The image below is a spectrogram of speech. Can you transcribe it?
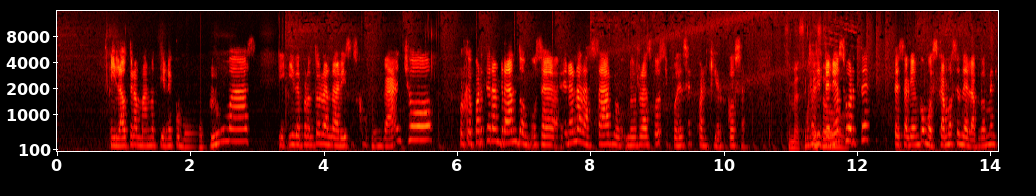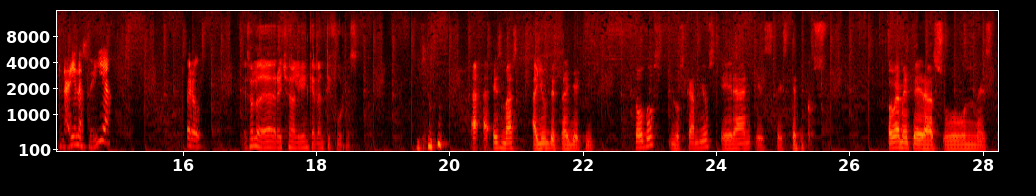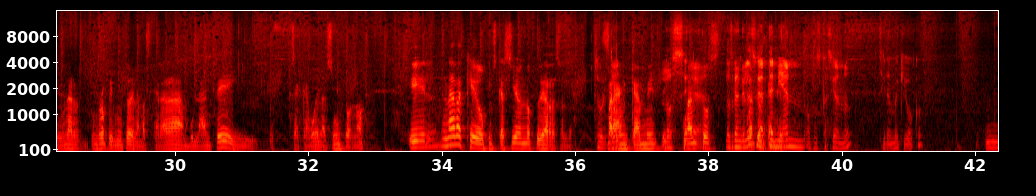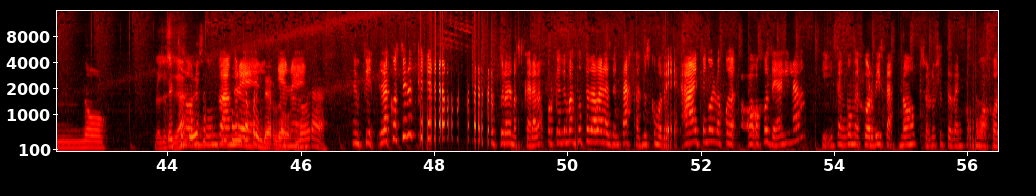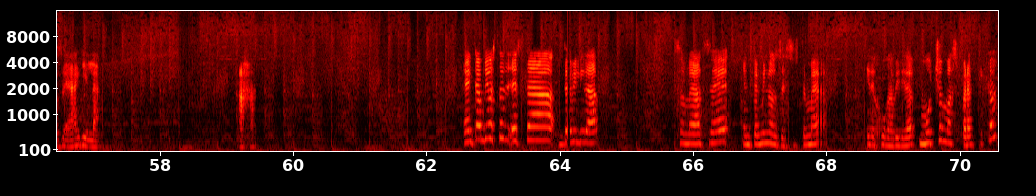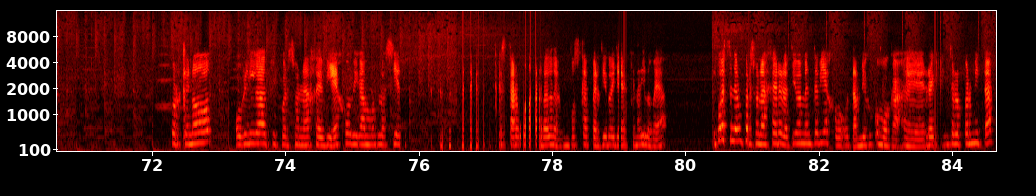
y la otra mano tiene como plumas, y, y de pronto la nariz es como un gancho, porque aparte eran random, o sea, eran al azar lo- los rasgos y pueden ser cualquier cosa. Se me hace O que sea, si eso- tenías suerte, te salían como escamas en el abdomen y nadie las veía. Pero Eso lo debe haber hecho alguien que era antifurros. Ah, ah, es más, hay un detalle aquí. Todos los cambios eran este, estéticos. Obviamente eras un, este, una- un rompimiento de la mascarada ambulante y pues, se acabó el asunto, ¿no? El- nada que ofuscación no pudiera resolver. Sobre todo Francamente, los, eh, ¿cuántos? los gangrenos cuántos ya tenían ofuscación, ¿no? Si no me equivoco. Mm, No. Los de De hecho, ciudad. No, ningún gangre aprenderlo, tiene- No era. En fin, la cuestión es que era una ruptura de mascarada porque además no te daba las ventajas. No es como de, ay, tengo el ojo, ojos de águila y, tengo mejor vista. No, solo se te ven como ojos de águila. Ajá. En cambio, este- esta debilidad se me hace, en términos de sistema y de jugabilidad, mucho más práctica porque no obliga a tu personaje viejo, digámoslo así, que estar guardado en algún bosque perdido ya que nadie lo vea. Y puedes tener un personaje relativamente viejo, o tan viejo como eh, Requiem te lo permita,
